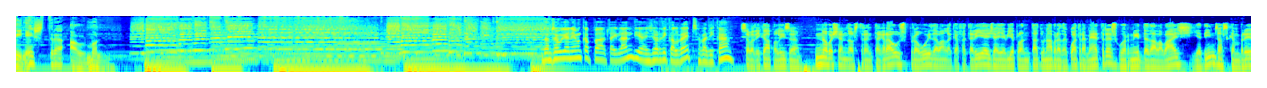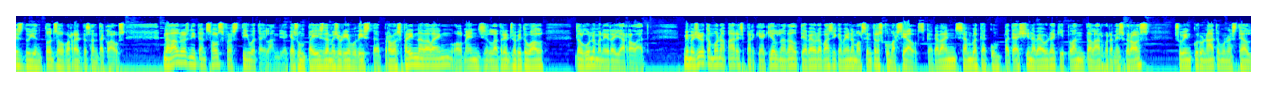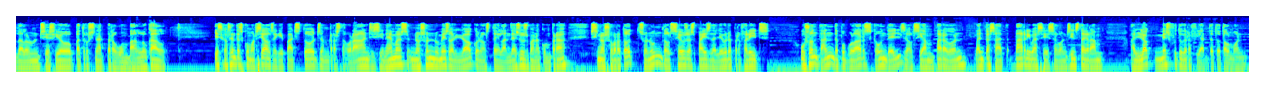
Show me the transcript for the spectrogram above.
Finestra al món. Doncs avui anem cap a Tailàndia. Jordi Calvet, Sabadicà. Sabadicà, Pelisa. No baixem dels 30 graus, però avui davant la cafeteria ja hi havia plantat un arbre de 4 metres, guarnit de dalt a baix, i a dins els cambrers duien tots el barret de Santa Claus. Nadal no és ni tan sols festiu a Tailàndia, que és un país de majoria budista, però l'esperit nadalenc, o almenys l'atrets habitual, d'alguna manera hi ha arrelat. M'imagino que en bona part és perquè aquí el Nadal té a veure bàsicament amb els centres comercials, que cada any sembla que competeixin a veure qui planta l'arbre més gros, sovint coronat amb un estel de l'Anunciació patrocinat per algun banc local. I és que els centres comercials equipats tots amb restaurants i cinemes no són només el lloc on els tailandesos van a comprar, sinó sobretot són un dels seus espais de lleure preferits. Ho són tant de populars que un d'ells, el Siam Paragon, l'any passat va arribar a ser, segons Instagram, el lloc més fotografiat de tot el món.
